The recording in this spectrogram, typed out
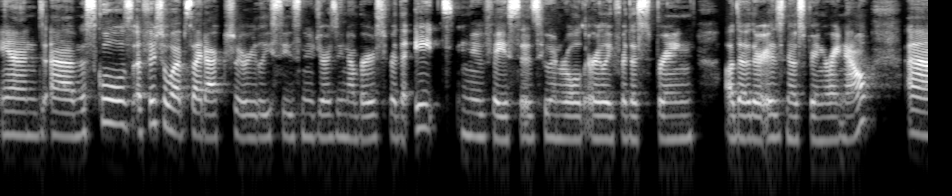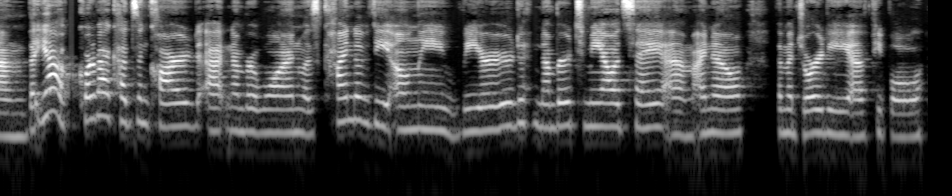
and um, the school's official website actually released these New Jersey numbers for the eight new faces who enrolled early for the spring, although there is no spring right now. Um, but yeah, quarterback Hudson Card at number one was kind of the only weird number to me. I would say. Um, I know the majority of people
